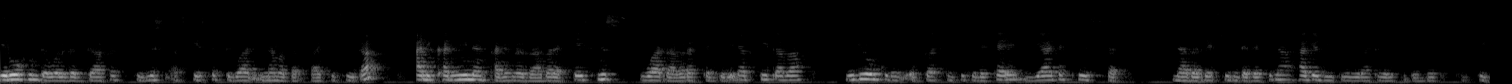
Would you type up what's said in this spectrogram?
yeroo hunda wal gaggaafachuunis as keessatti waan nama barbaachisuudha. Ani kanneen kan irraa baradhe isinis waan irraa barattan jedheen abdii qaba. Viidiyoon kun hoggaa isinitti tole ta'e yaada keessan naa barreessuu hin dagatinaa haga viidiyoo biraatti walitti deebi'utti turtii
